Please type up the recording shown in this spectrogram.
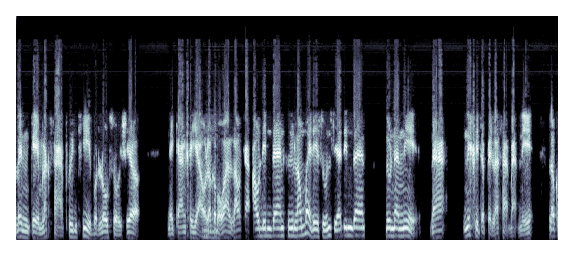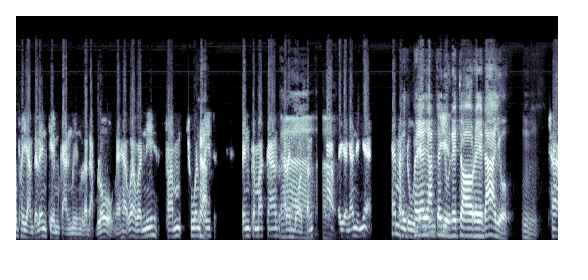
เล่นเกมรักษาพื้นที่บนโลกโซเชียลในการเขย่าอืมแล้วก็บอกว่าเราจะเอาดินแดนคือเราไม่ได้สูญเสียดินแดนนู่นนั่นนี่นะฮะ นี่คือจะเป็นลักษณะแบบนี้ แล้วก็พยายามจะเล่นเกมการเมืองระดับโลกนะฮะว่าวันนี้ทรัมป์ชวนครับไปเป็นกรรมการอะไรอ่าบอร์ดสันติภาพอ่าไปอย่างนั้นอย่างเงี้ยให้มันดูพเด่นยายามจะอยู่ในจอเรดาร์อยู่ อืม ใช่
